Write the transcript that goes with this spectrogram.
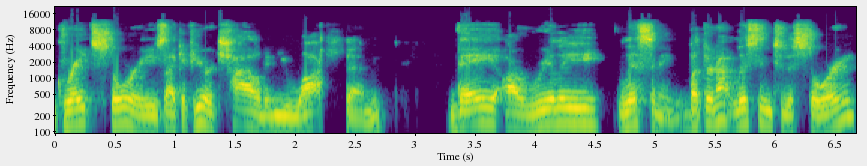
great stories, like if you're a child and you watch them, they are really listening, but they're not listening to the story.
